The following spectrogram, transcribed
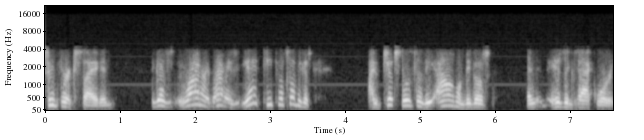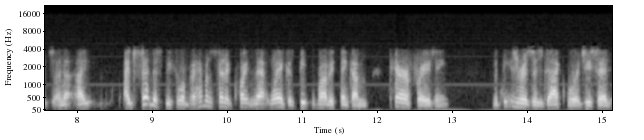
super excited. He goes, Robert, Robert, yeah, Keith, what's up? He goes, I just listened to the album. He goes, and his exact words, and I, I've said this before, but I haven't said it quite in that way because people probably think I'm paraphrasing. But these are his exact words. He said,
